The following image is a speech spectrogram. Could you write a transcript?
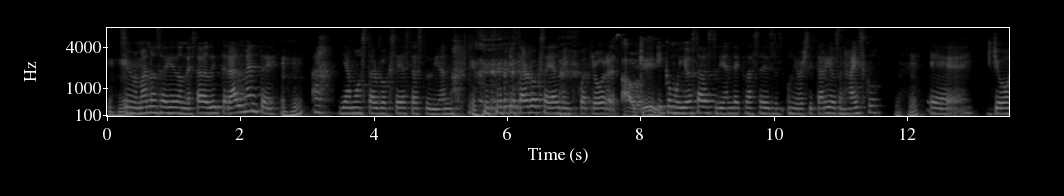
Si mi mamá no sabía dónde estaba, literalmente, ah, llamo a Starbucks, ella está estudiando. Porque Starbucks allá es 24 horas. Ah, ok. Y como yo estaba estudiando clases universitarios en high school, eh, yo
